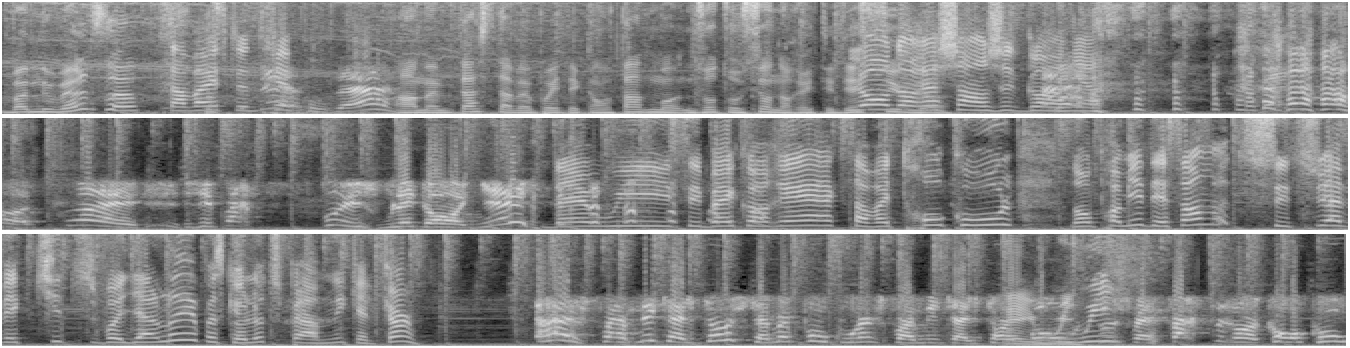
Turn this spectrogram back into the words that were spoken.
bonne nouvelle, ça. Ça va être très cool. Hein? En même temps, si t'avais pas été contente, moi, nous autres aussi, on aurait été déçus. Là, on là. aurait changé de gagnant. Ah, ouais, J'ai participé et je voulais gagner. ben oui, c'est bien correct. Ça va être trop cool. Donc, 1er décembre, tu sais-tu avec qui tu vas y aller? Parce que là, tu peux amener quelqu'un. Ah, je peux amener quelqu'un, je n'étais même pas au courant que je peux amener quelqu'un. Eh bon, oui. Je vais partir un concours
